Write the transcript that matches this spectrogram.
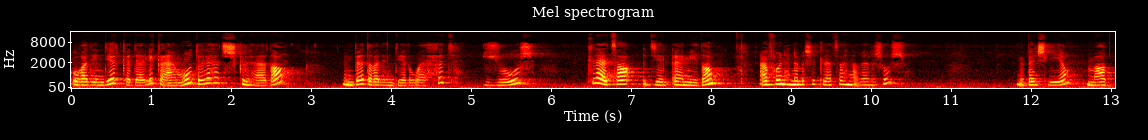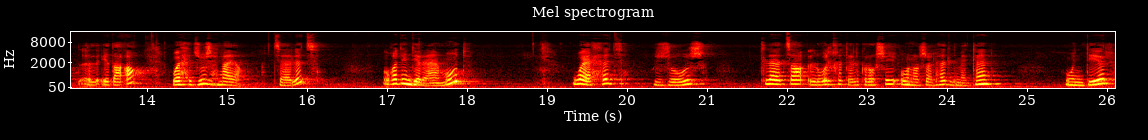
وغادي ندير كذلك عمود على هذا الشكل هذا. من بعد غادي ندير واحد جوج ثلاثة ديال الأعمدة عفوا هنا ماشي ثلاثة هنا غير جوج. ما بانش ليا مع الإضاءة. واحد جوج هنايا الثالث وغادي ندير عمود. واحد جوج ثلاثة الخيط على الكروشي ونرجع لهذا المكان وندير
